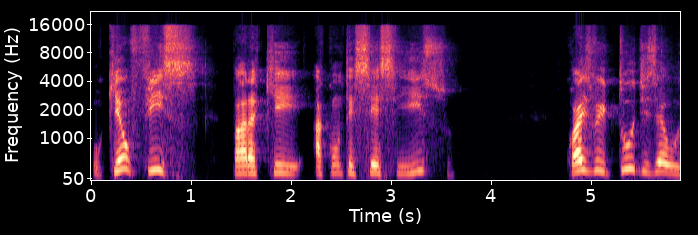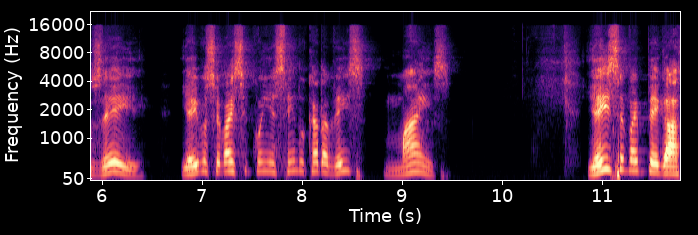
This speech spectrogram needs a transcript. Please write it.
O que eu fiz para que acontecesse isso? Quais virtudes eu usei? E aí você vai se conhecendo cada vez mais. E aí você vai pegar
